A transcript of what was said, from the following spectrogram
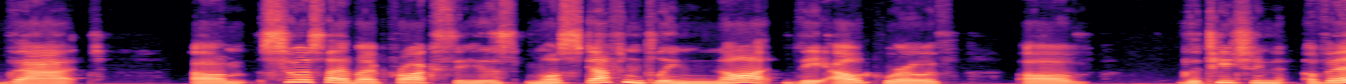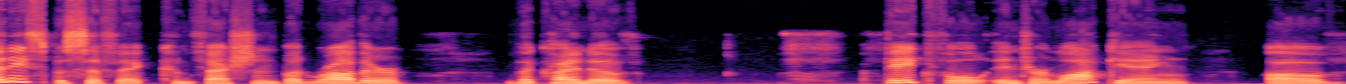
that um, suicide by proxy is most definitely not the outgrowth of the teaching of any specific confession, but rather the kind of fateful interlocking of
